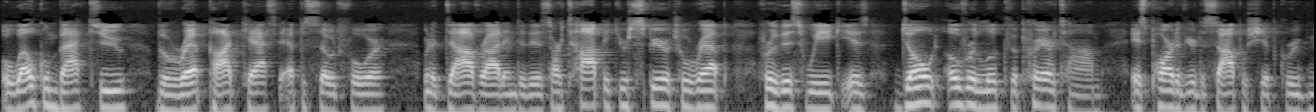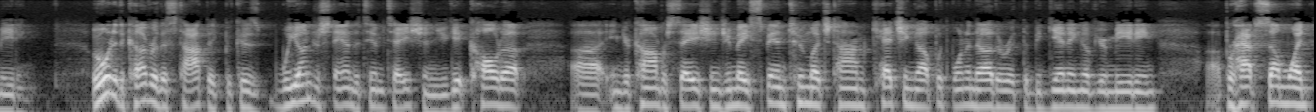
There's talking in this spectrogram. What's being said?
Welcome back to the Rep Podcast, episode four. We're going to dive right into this. Our topic, your spiritual rep for this week, is don't overlook the prayer time as part of your discipleship group meeting. We wanted to cover this topic because we understand the temptation. You get caught up uh, in your conversations. You may spend too much time catching up with one another at the beginning of your meeting. Uh, perhaps someone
